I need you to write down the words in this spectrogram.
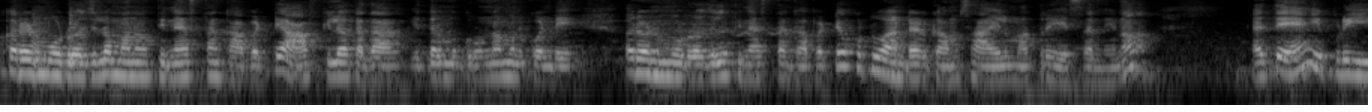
ఒక రెండు మూడు రోజుల్లో మనం తినేస్తాం కాబట్టి హాఫ్ కిలో కదా. ఇద్దరు ముగ్గురు ఉన్నాం అనుకోండి. రెండు మూడు రోజుల్లో తినేస్తాం కాబట్టి ఒక టూ హండ్రెడ్ గ్రామ్స్ ఆయిల్ మాత్రం వేసాను నేను. అయితే ఇప్పుడు ఈ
